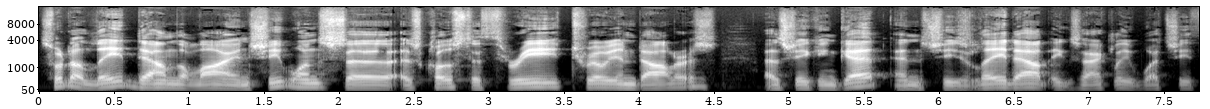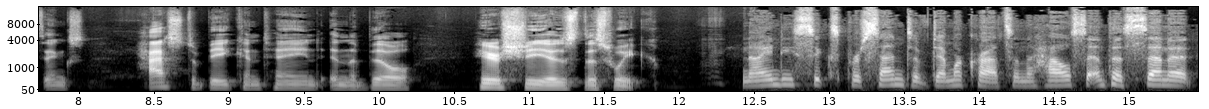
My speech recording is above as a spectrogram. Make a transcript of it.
sort of laid down the line. She wants uh, as close to $3 trillion as she can get, and she's laid out exactly what she thinks has to be contained in the bill. Here she is this week. 96% of Democrats in the House and the Senate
